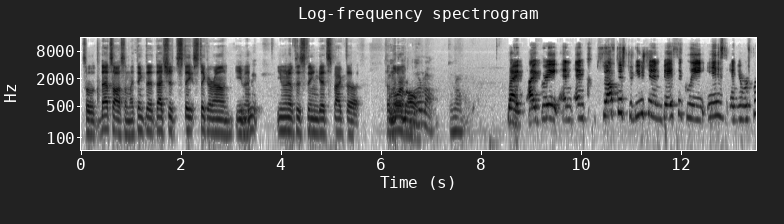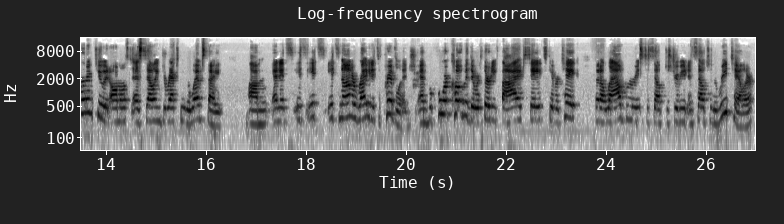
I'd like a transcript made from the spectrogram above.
So that's awesome. I think that that should stay stick around even Mhm. even if this thing gets back to to Normal. normal. Normal. Normal. Right, I agree. And and self distribution basically is, and you're referring to it almost as selling direct through the website. Um, and it's it's it's it's not a right; it's a privilege. And before COVID, there were 35 states, give or take, that allowed breweries to self distribute and sell to the retailer.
